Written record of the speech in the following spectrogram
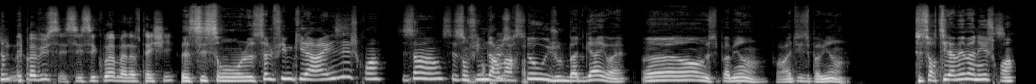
Je n'ai pas vu, c'est- quoi Man of Taichi Euh, C'est son, le seul film qu'il a réalisé, je crois. C'est ça, hein C'est son film d'arts martiaux où il joue le bad guy, ouais. Euh, non, mais c'est pas bien. Faut arrêter, c'est pas bien. C'est sorti la même année, je crois.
